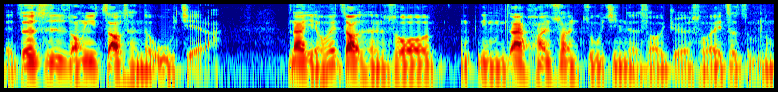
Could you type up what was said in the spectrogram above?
对，这是容易造成的误解啦。那也会造成说。你们在换算租金的时候，觉得说，哎，这怎么那么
